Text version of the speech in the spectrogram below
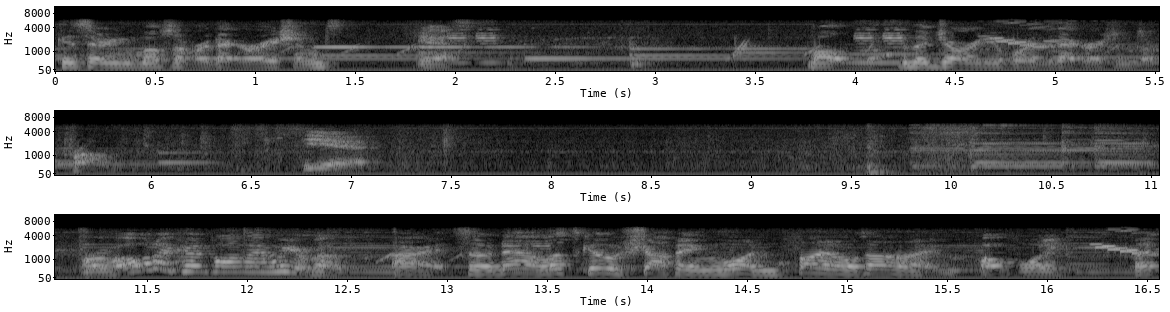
considering most of our decorations. Yes. Well, the the majority of where the decorations are from. Yeah. Couldn't find my Wii. Alright, so now let's go shopping one final time. Hopefully. But,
